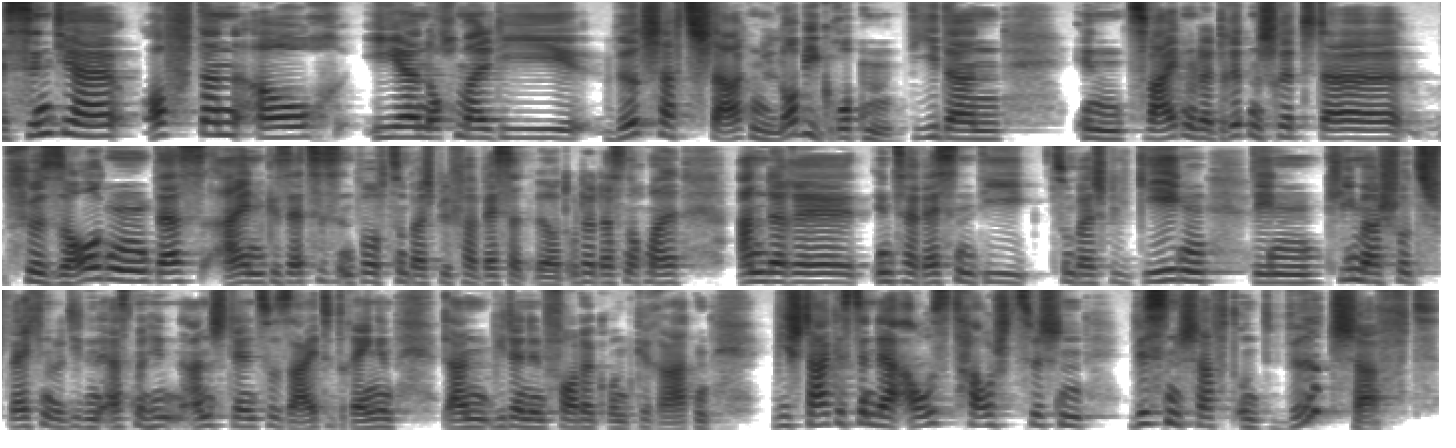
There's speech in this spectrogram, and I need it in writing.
Es sind ja oft dann auch eher nochmal die wirtschaftsstarken Lobbygruppen, die dann im zweiten oder dritten Schritt dafür sorgen, dass ein Gesetzesentwurf zum Beispiel verwässert wird oder dass nochmal andere Interessen, die zum Beispiel gegen den Klimaschutz sprechen oder die den erstmal hinten anstellen, zur Seite drängen, dann wieder in den Vordergrund geraten. Wie stark ist denn der Austausch zwischen Wissenschaft und Wirtschaft?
